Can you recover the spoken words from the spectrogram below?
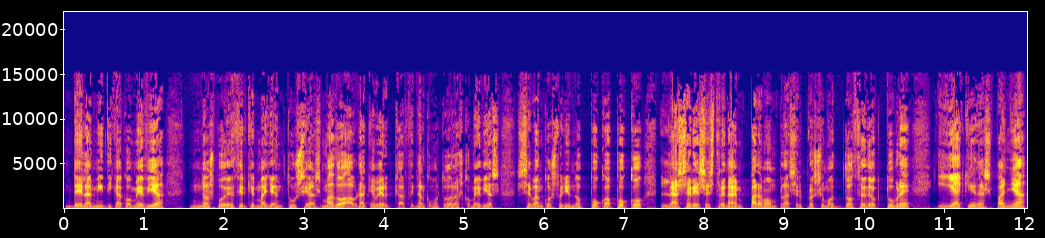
de la mítica comedia. No os puedo decir que me haya entusiasmado, habrá que ver que al final, como todas las comedias, se van construyendo poco a poco. La serie se estrena en Paramount Plus el próximo 12 de octubre y aquí en España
